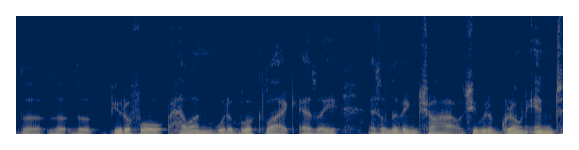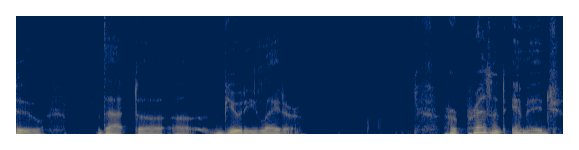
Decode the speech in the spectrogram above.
the, the, the beautiful Helen would have looked like as a as a living child. She would have grown into that uh, uh, beauty later. Her present image,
